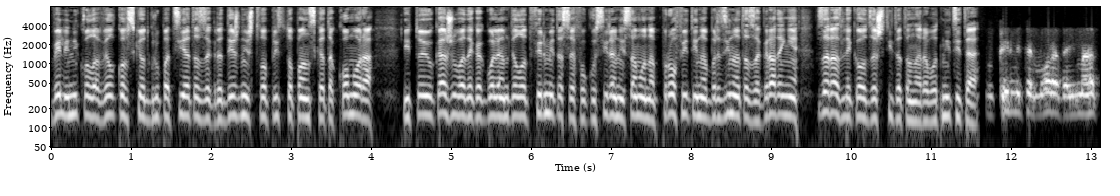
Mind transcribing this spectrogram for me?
вели Никола Велковски од групацијата за градежништво при Стопанската комора и тој кажува дека голем дел од фирмите се фокусирани само на профит и на брзината за градење, за разлика од заштитата на работниците. Фирмите мора да имаат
